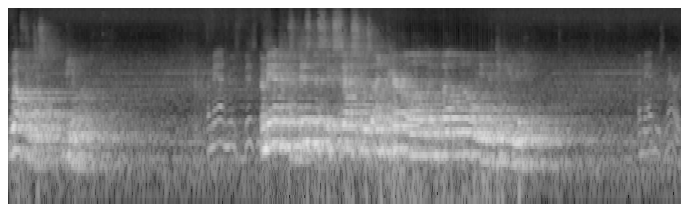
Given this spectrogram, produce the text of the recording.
Wealthy just beyond. a man whose business, A man whose business success was unparalleled and well known in the community. a man whose marriage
